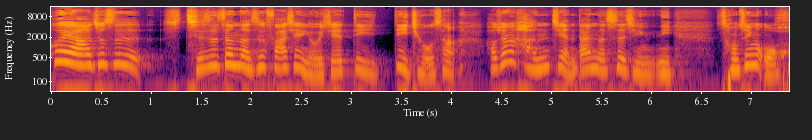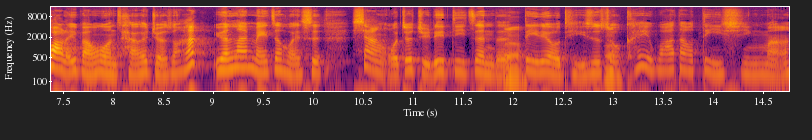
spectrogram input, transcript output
会啊，就是其实真的是发现有一些地地球上好像很简单的事情，你。重新我画了一版问才会觉得说啊，原来没这回事。像我就举例地震的第六题是说可以挖到地心吗？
